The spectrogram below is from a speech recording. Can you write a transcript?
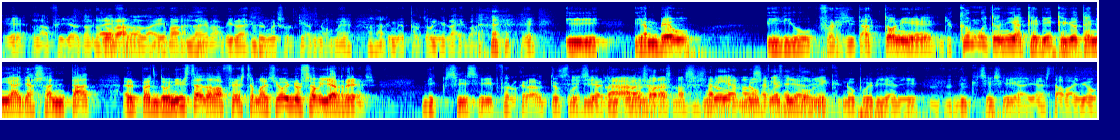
eh, la filla del La Eva. Jofre, la Eva, la Eva Vila, és que no me sortia el nom, eh, que me perdoni la Eva. Eh, i, I em veu i diu, felicitat Toni, eh? Diu, que m'ho tenia que dir que jo tenia allà sentat el pendonista de la festa major i no sabia res. Dic, sí, sí, però clar, no t'ho Sí, podia sí, clar, dir. no, aleshores no se sabia, no s'havia fet podia públic. Dir, no podia dir. Dic, sí, sí, allà estava jo.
